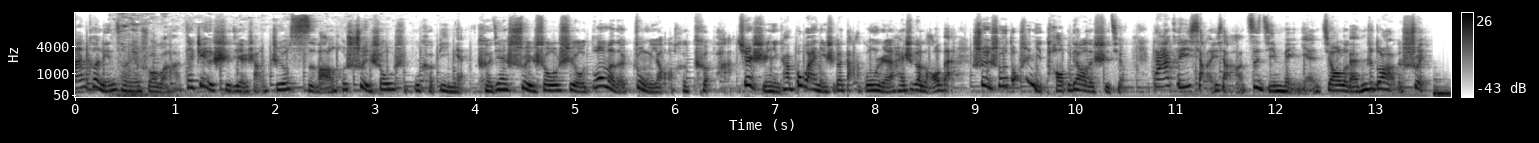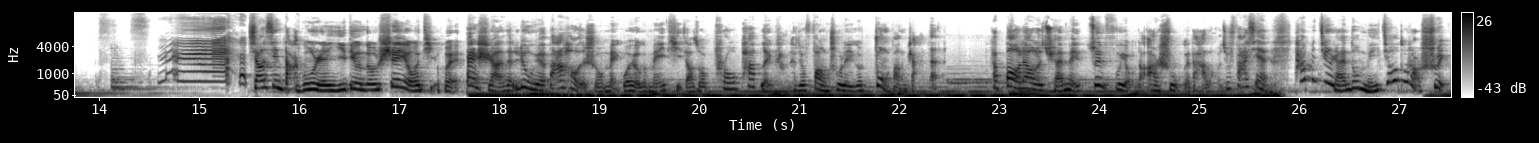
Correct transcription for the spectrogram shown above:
兰克林曾经说过哈，在这个世界上，只有死亡和税收是不可避免。可见税收是有多么的重要和可怕。确实，你看，不管你是个打工人还是个老板，税收都是你逃不掉的事情。大家可以想一想啊，自己每年交了百分之多少的税？相信打工人一定都深有体会。但是啊，在六月八号的时候，美国有个媒体叫做 ProPublica，他就放出了一个重磅炸弹，他爆料了全美最富有的二十五个大佬，就发现他们竟然都没交多少税。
